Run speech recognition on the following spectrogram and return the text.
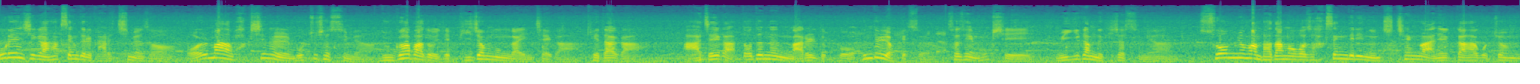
오랜 시간 학생들을 가르치면서 얼마나 확신을 못 주셨으면 누가 봐도 이제 비전문가인 제가 게다가 아재가 떠드는 말을 듣고 흔들렸겠어요. 선생님 혹시 위기감 느끼셨으면 수업료만 받아먹어서 학생들이 눈치챈 거 아닐까 하고 좀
